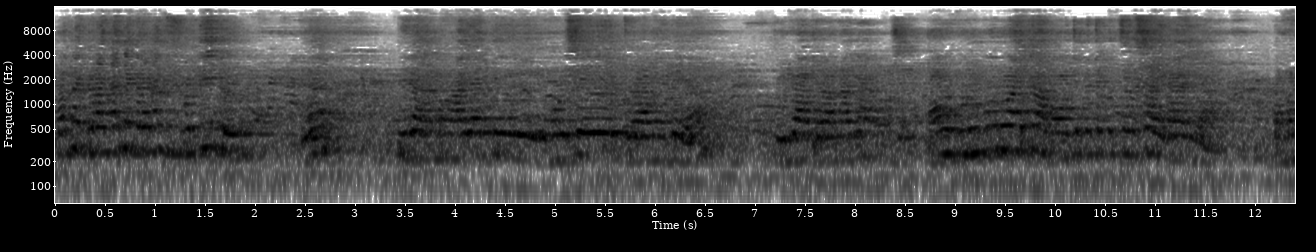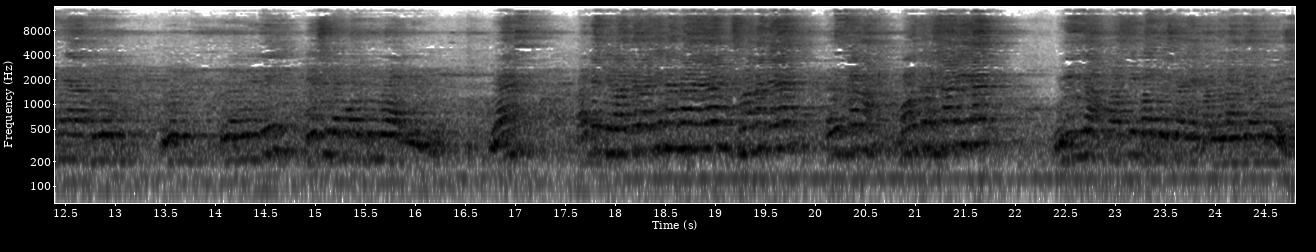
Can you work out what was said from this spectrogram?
Karena gerakannya gerakan seperti itu. Ya tidak menghayati musik kurang itu ya. Sehingga gerakannya mau buru-buru aja mau cepet-cepet selesai kayaknya temannya belum belum belum ini dia sudah mau duluan. Gitu ya oke dilatih lagi nanda ya. Semangat ya. Terus mana mau terus lagi kan iya pasti bagus saja kalau latihan terus.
